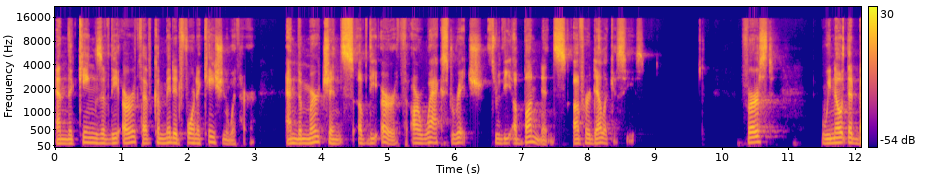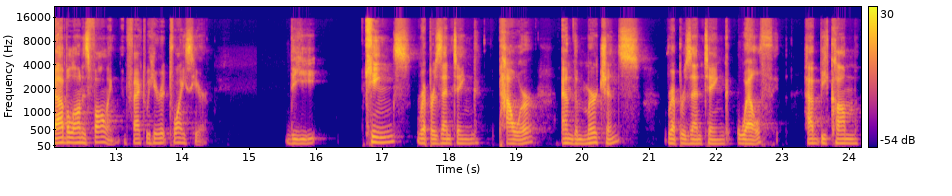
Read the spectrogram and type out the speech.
and the kings of the earth have committed fornication with her, and the merchants of the earth are waxed rich through the abundance of her delicacies. First, we note that Babylon is falling. In fact, we hear it twice here. The kings representing power and the merchants representing wealth have become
